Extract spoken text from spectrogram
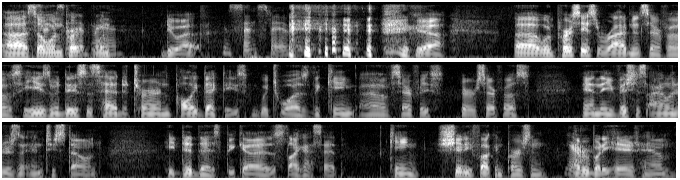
Uh, so when per- when do what? He's sensitive. yeah. Uh, when Perseus arrived in Seriphos, he used Medusa's head to turn Polydectes, which was the king of Seriphos, or Seriphos, and the vicious islanders into stone. He did this because, like I said, king, shitty fucking person. Yeah. Everybody hated him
